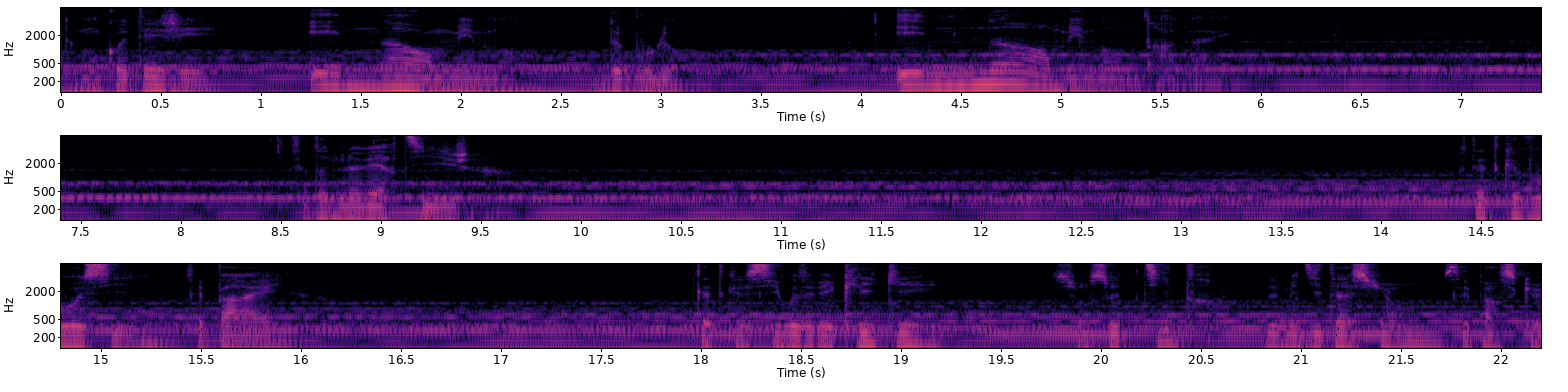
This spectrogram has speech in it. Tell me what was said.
de mon côté, j'ai énormément de boulot. Énormément de travail. Ça donne le vertige. Peut-être que vous aussi, c'est pareil. Peut-être que si vous avez cliqué sur ce titre de méditation, c'est parce que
